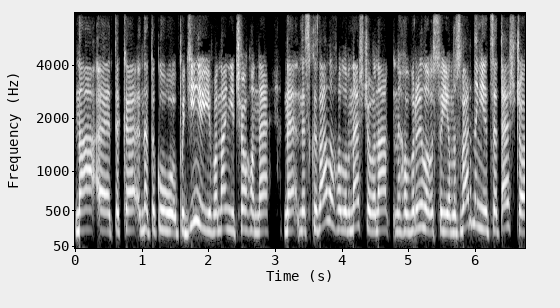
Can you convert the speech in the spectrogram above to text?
на е, таке на таку подію, і вона нічого не, не, не сказала. Головне, що вона говорила у своєму зверненні, це те, що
